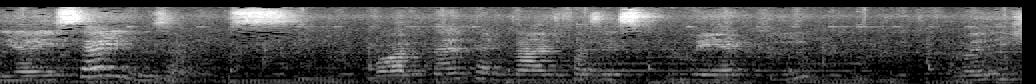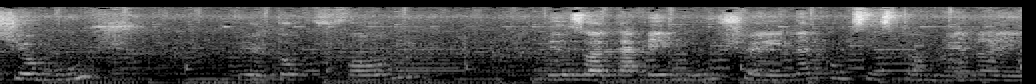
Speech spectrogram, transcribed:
E é isso aí, meus amigos. Bora, né, terminar de fazer esse fumê aqui. Agora encher o bucho, eu tô com fome. Meu zóio tá bem murcho ainda, como vocês estão vendo aí.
